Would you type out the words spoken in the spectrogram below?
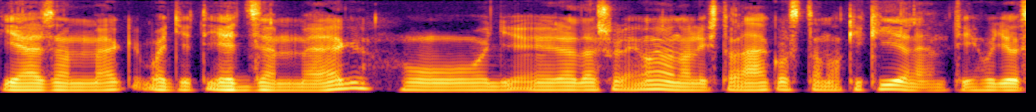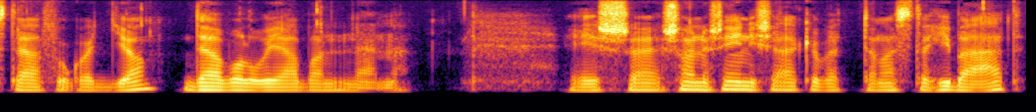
jelzem meg, vagy itt jegyzem meg, hogy ráadásul én olyannal is találkoztam, aki kijelenti, hogy ezt elfogadja, de valójában nem. És eh, sajnos én is elkövettem ezt a hibát,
